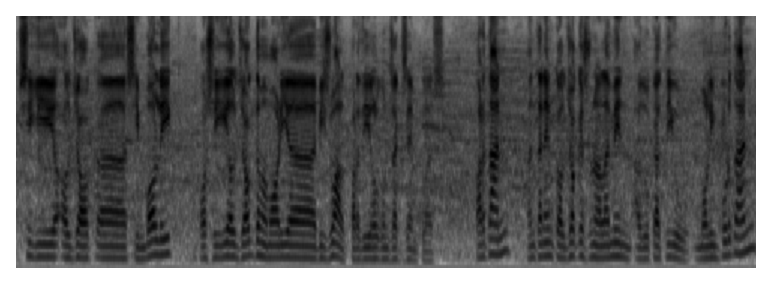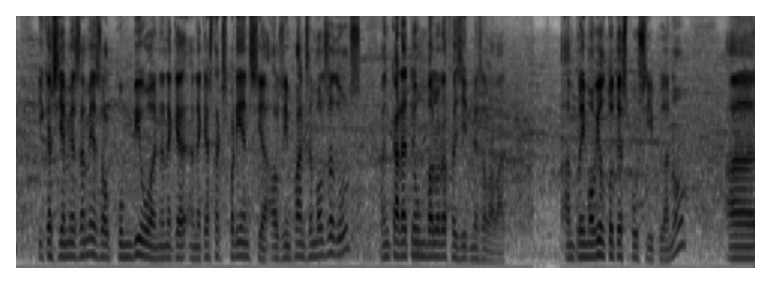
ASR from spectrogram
sigui el joc eh, simbòlic o sigui el joc de memòria visual, per dir alguns exemples. Per tant, entenem que el joc és un element educatiu molt important i que si a més a més el conviuen en, aqu en aquesta experiència els infants amb els adults, encara té un valor afegit més elevat. En Playmobil tot és possible, no? Eh,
